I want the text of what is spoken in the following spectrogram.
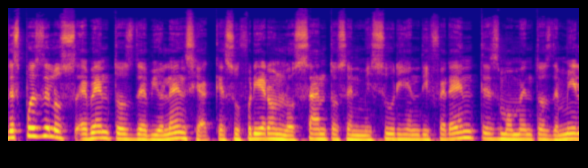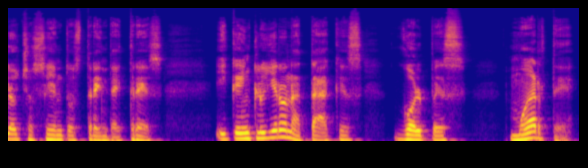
Después de los eventos de violencia que sufrieron los santos en Missouri en diferentes momentos de 1833 y que incluyeron ataques, golpes, muerte,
